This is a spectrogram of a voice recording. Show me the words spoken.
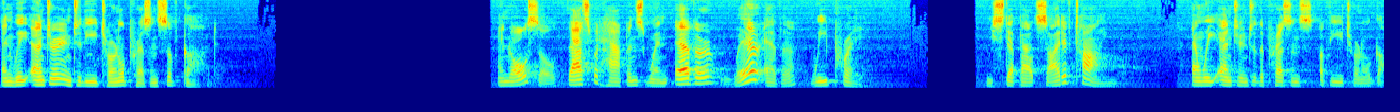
and we enter into the eternal presence of God. And also, that's what happens whenever, wherever we pray. We step outside of time and we enter into the presence of the eternal God.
